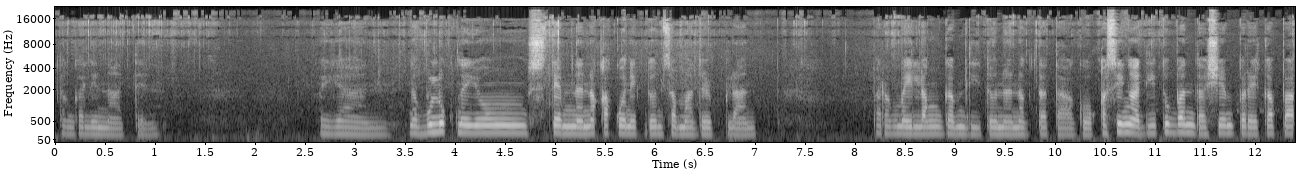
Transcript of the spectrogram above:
Tanggalin natin. Ayan. Nabulok na yung stem na nakakonek doon sa mother plant. Parang may langgam dito na nagtatago. Kasi nga dito banda, syempre kapag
